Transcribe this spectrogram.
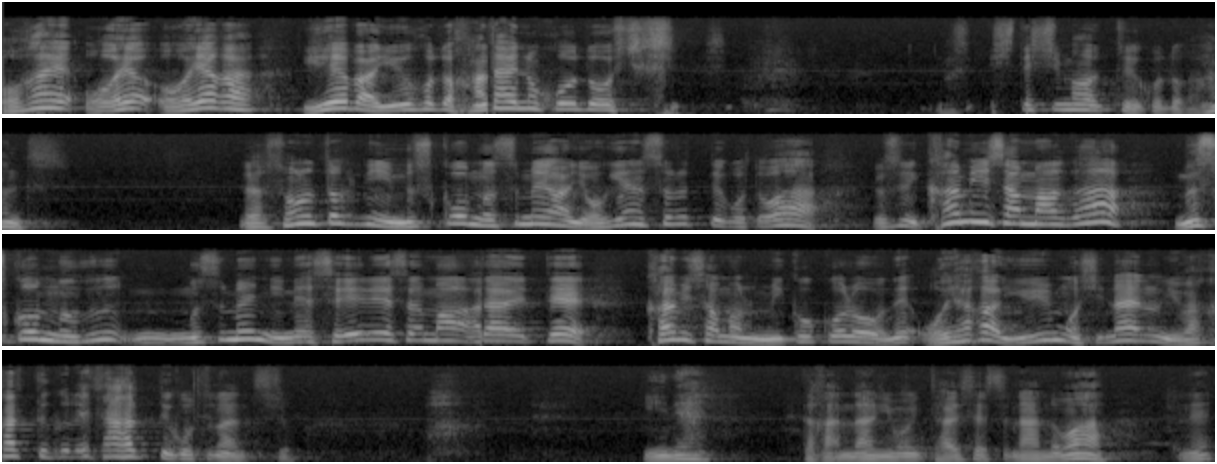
親親親が言えば言うほど反対の行動をしてしまうということがあるんですだからその時に息子娘が予言するっていうことは要するに神様が息子娘にね精霊様を与えて神様の御心をね親が言いもしないのに分かってくれたっていうことなんですよ。いいねだから何も大切なのはね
